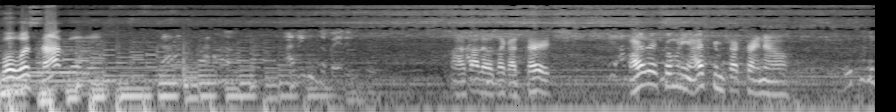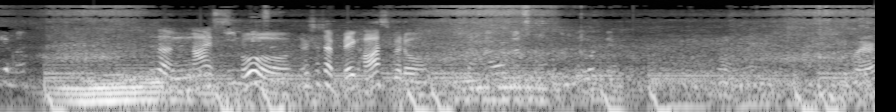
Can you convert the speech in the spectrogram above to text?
What was that building? I I thought it was like a church. Why are there so many ice cream trucks right now? We're trying to get my This is a nice school. There's such a big hospital. our hospital. I work there. Where?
